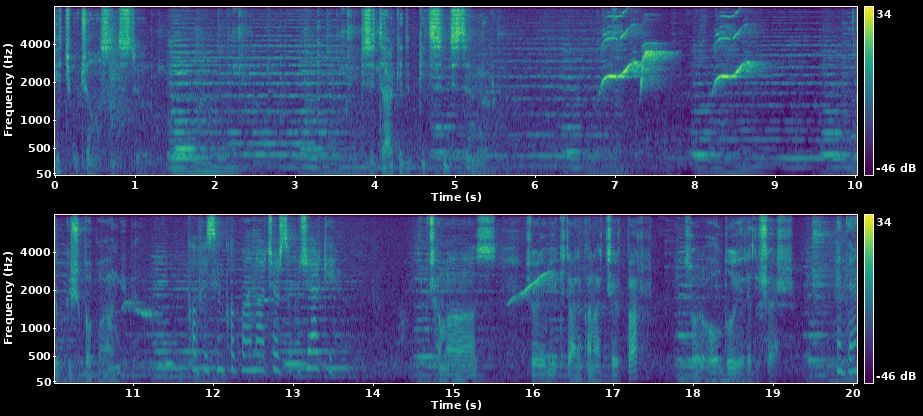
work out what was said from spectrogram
hiç uçamasın istiyorum. Bizi terk edip gitsin istemiyorum. Tıpkı şu papağan gibi. Kafesin kapağını açarsak uçar ki. Uçamaz. Şöyle bir iki tane kanat çırpar, sonra olduğu yere düşer. Neden?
